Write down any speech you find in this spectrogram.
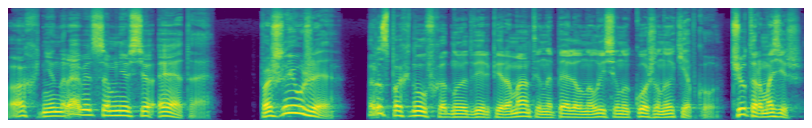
Ох, не нравится мне все это. Пошли уже. Распахнул входную дверь пиромант и напялил на лысину кожаную кепку. Чё тормозишь?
